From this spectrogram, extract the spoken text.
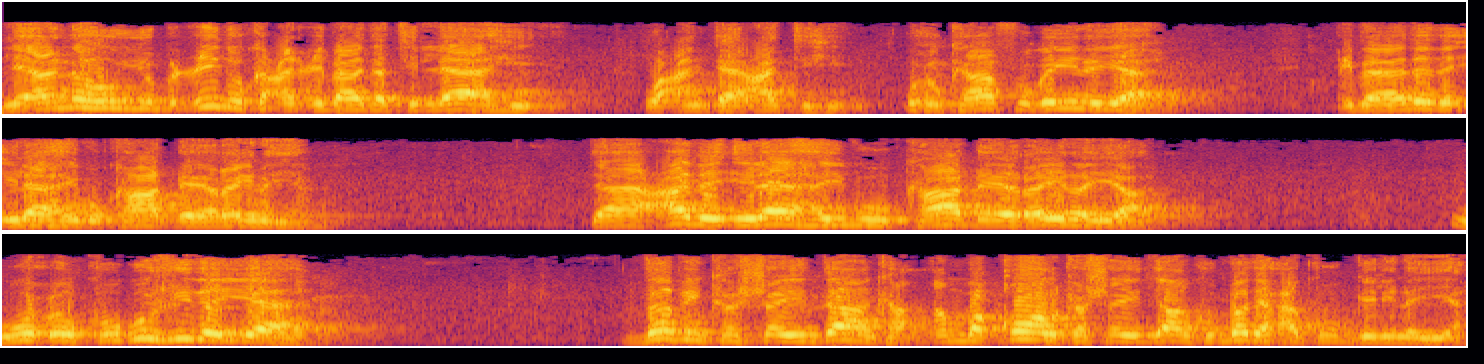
liannahu yubciduka can cibaadati illaahi wa can daacatihi wuxuu kaa fogeynayaa cibaadada ilaahay buu kaa dheeraynaya daacada ilaahay buu kaa dheeraynayaa wuxuu kugu ridayaa dabinka shaydaanka ama qoolka shaydaanku madaxa kuu gelinaya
